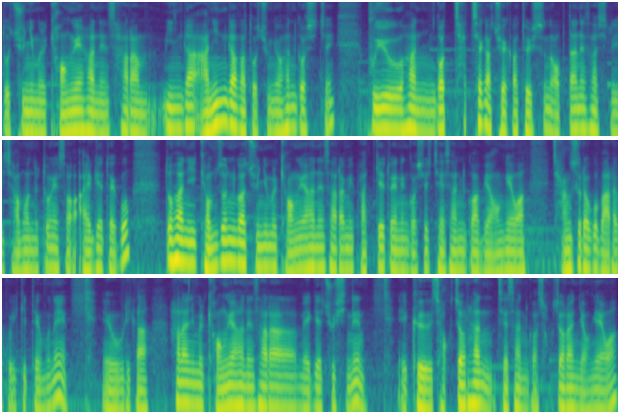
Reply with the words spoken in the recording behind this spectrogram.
또 주님을 경외하는 사람인가 아닌가가 더 중요한 것이지 부유한 것 자체가 죄가 될 수는 없다는 사실을 이 잠언을 통해서 알게 되고 또한 이 겸손과 주님을 경외하는 사람이 받게 되는 것이 재산과 명예와 장수라고 말하고 있기 때문에 예, 우리가 하나님을 경외하는 사람에게 주시는 그 적절한 재산과 적절한 영예와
